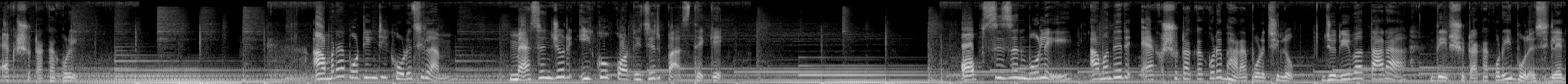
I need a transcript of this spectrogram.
একশো টাকা করে। আমরা বোটিংটি করেছিলাম ম্যাসেঞ্জর ইকো কটেজের পাশ থেকে। অফ সিজন বলে আমাদের একশো টাকা করে ভাড়া পড়েছিল, যদিও বা তারা দেড়শো টাকা করেই বলেছিলেন।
